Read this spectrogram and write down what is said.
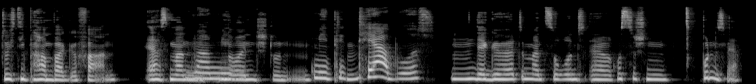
durch die Pampa gefahren. Erstmal neun Stunden. Militärbus? Hm? Der gehört immer zur äh, russischen Bundeswehr.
